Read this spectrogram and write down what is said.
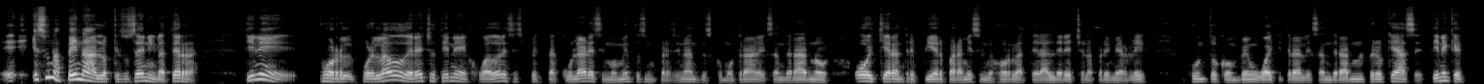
Eh, es una pena lo que sucede en Inglaterra. Tiene, por, por, el lado derecho tiene jugadores espectaculares en momentos impresionantes como Trent Alexander Arnold o Kieran Trippier, para mí es el mejor lateral derecho de la Premier League, junto con Ben White y Trent Alexander Arnold, pero ¿qué hace? Tiene que,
